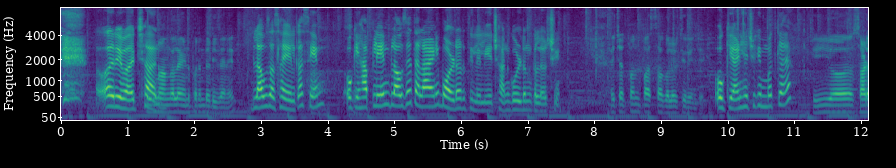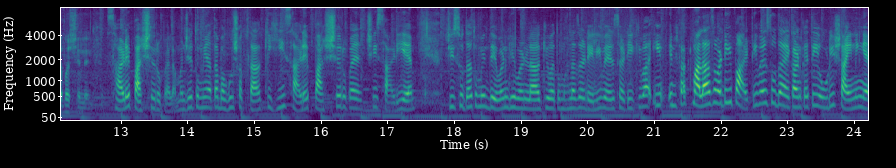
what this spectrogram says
अरे वा पूर्ण छान. अंगाला एंड पर्यंत डिझाईन येईल ब्लाऊज असा येईल का? सेम ओके हा प्लेन ब्लाऊज आहे त्याला आणि बॉर्डर दिलेली आहे छान गोल्डन कलरची ह्याच्यात पण पाच सहा कलरची रेंज आहे. ओके आणि ह्याची किंमत काय? आहे ही अं, साडेपाचशेला साडेपाचशे रुपयाला. म्हणजे तुम्ही आता बघू शकता की ही साडेपाचशे रुपयाची साडी आहे जी सुद्धा तुम्ही देवणघेवणला किंवा तुम्हाला जर डेली वेअरसाठी किंवा इनफॅक्ट मला असं वाटतं ही पार्टी वेअर सुद्धा आहे कारण का ती एवढी शायनिंग आहे.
